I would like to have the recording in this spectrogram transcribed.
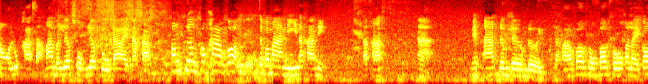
นอนลูกค้าสามารถมาเลือกชมเลือกดูได้นะคะ ห้องเครื่องคร่าวๆก็จะประมาณนี้นะคะนี่นะคะอ่าเม็ดอาร์คเดิมๆเลยนะคะ เบ้าทรงเบ้าโชกอะไรก็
